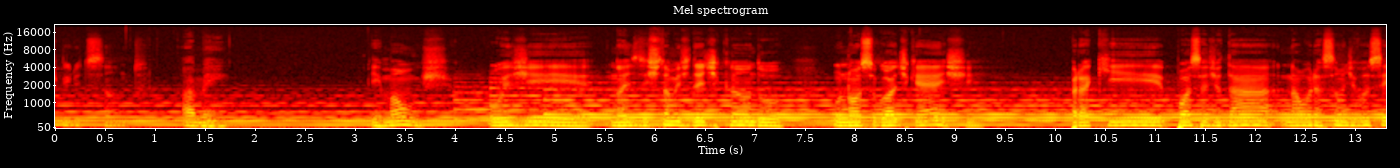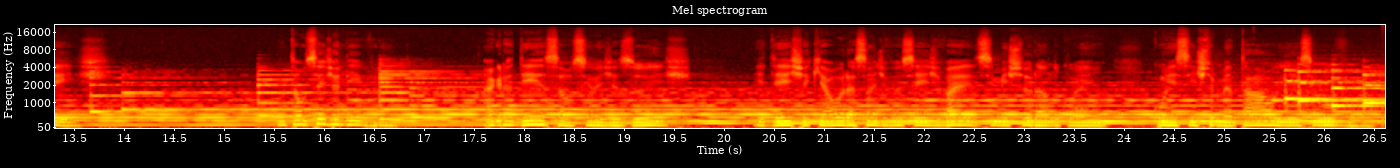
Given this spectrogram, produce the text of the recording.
Espírito Santo. Amém. Irmãos, hoje nós estamos dedicando o nosso Godcast para que possa ajudar na oração de vocês. Então seja livre, agradeça ao Senhor Jesus e deixe que a oração de vocês vá se misturando com, com esse instrumental e esse louvor.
